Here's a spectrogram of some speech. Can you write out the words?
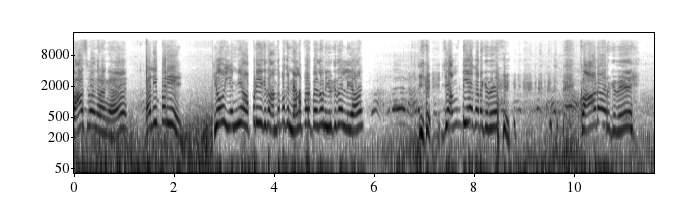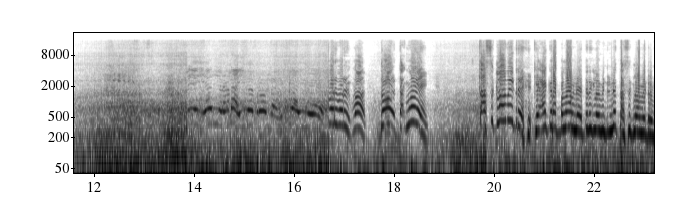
காசு வாங்குறாங்க. வழிப்பறி. ஐயோ என்னையும் அப்படி இருக்குது? அந்த பக்கம் நிலப்பரப்பு ஏதோ ஒன்று இருக்குதா இல்லையா? எம்டியா கிடக்குது. காடா இருக்குது. வரு வரு வா. தோ தங்க தசு கிலோமீட்டர் கேட்குறப்பெல்லாம் இன்னும் எத்தனை கிலோமீட்டர்னா தசு கிலோமீட்டர்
